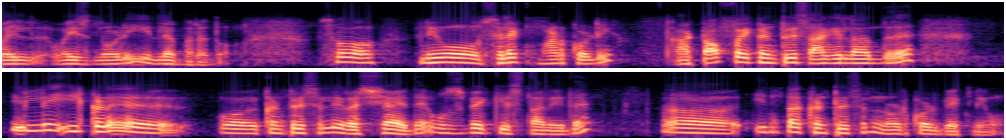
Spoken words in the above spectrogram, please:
ವೈಲ್ ವೈಸ್ ನೋಡಿ ಇಲ್ಲೇ ಬರೋದು. ಸೊ ನೀವು ಸೆಲೆಕ್ಟ್ ಮಾಡ್ಕೊಳ್ಳಿ. ಆ ಟಾಪ್ ಫೈವ್ ಕಂಟ್ರೀಸ್ ಆಗಿಲ್ಲ ಅಂದರೆ ಇಲ್ಲಿ ಈ ಕಡೆ ಕಂಟ್ರೀಸಲ್ಲಿ ರಷ್ಯಾ ಇದೆ, ಉಜ್ಬೇಕಿಸ್ತಾನ್ ಇದೆ. ಇಂಥ ಕಂಟ್ರೀಸಲ್ಲಿ ನೋಡ್ಕೊಳ್ಬೇಕು ನೀವು.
